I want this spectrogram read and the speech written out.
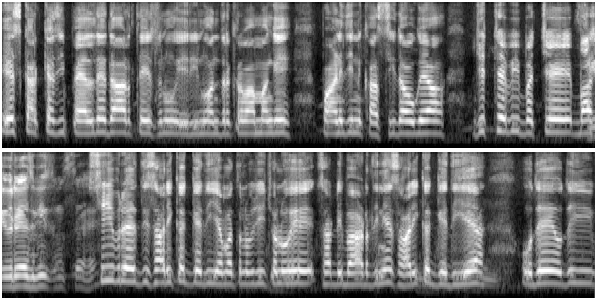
ਇਸ ਕਰਕੇ ਅਸੀਂ ਪਹਿਲ ਦੇ ਆਧਾਰ ਤੇ ਇਸ ਨੂੰ ਏਰੀਆ ਨੂੰ ਅੰਦਰ ਕਰਵਾਵਾਂਗੇ। ਪਾਣੀ ਦੀ ਨਿਕਾਸੀ ਦਾ ਹੋ ਗਿਆ। ਜਿੱਥੇ ਵੀ ਬੱਚੇ ਬਸ ਸੀਵਰੇਜ ਦੀ ਸਮੱਸਿਆ ਹੈ। ਸੀਵਰੇਜ ਦੀ ਸਾਰੀ ਘੱਗੇ ਦੀ ਹੈ। ਮਤਲਬ ਜੀ ਚਲੋ ਇਹ ਸਾਡੀ ਬਾੜ ਦੀ ਨਹੀਂ ਹੈ, ਸਾਰੀ ਘੱਗੇ ਦੀ ਹੈ। ਉਹਦੇ ਉਹਦੀ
